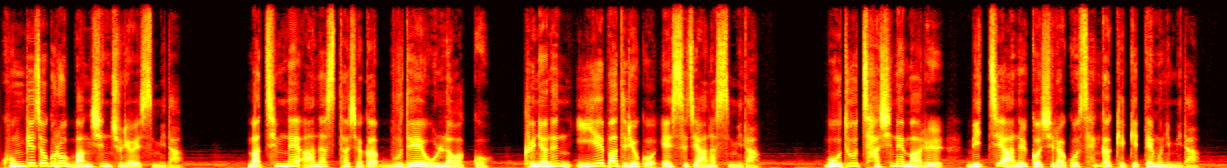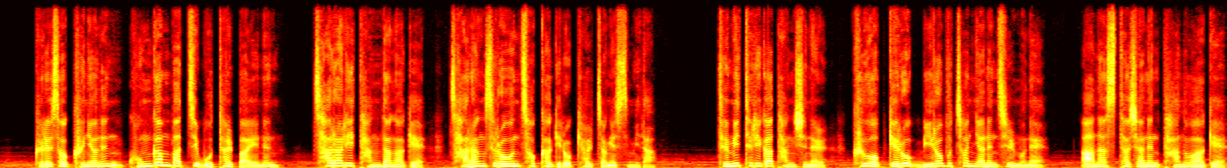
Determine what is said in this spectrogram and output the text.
공개적으로 망신 주려 했습니다. 마침내 아나스타샤가 무대에 올라왔고 그녀는 이해받으려고 애쓰지 않았습니다. 모두 자신의 말을 믿지 않을 것이라고 생각했기 때문입니다. 그래서 그녀는 공감받지 못할 바에는 차라리 당당하게 자랑스러운 척하기로 결정했습니다. 드미트리가 당신을 그 업계로 밀어붙였냐는 질문에 아나스타샤는 단호하게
